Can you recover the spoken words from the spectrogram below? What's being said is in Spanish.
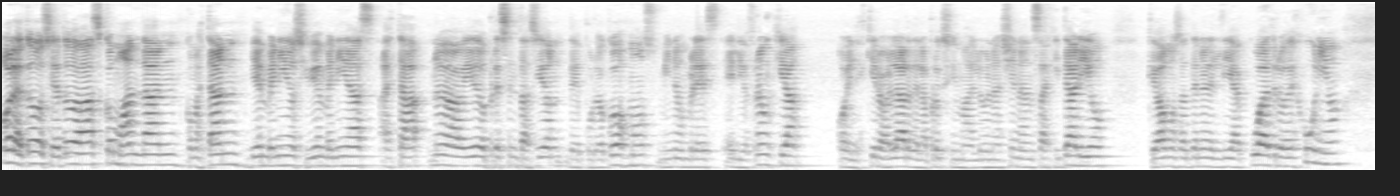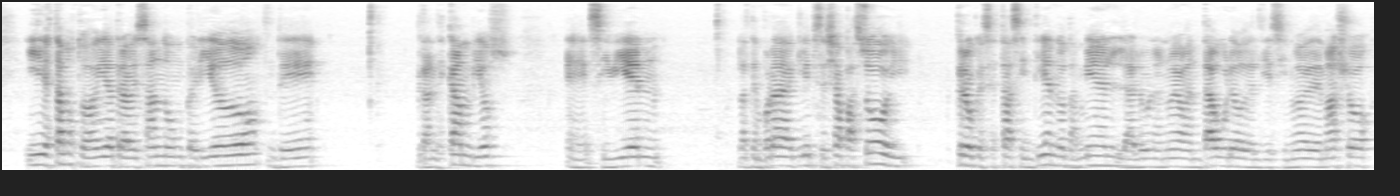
Hola a todos y a todas, ¿cómo andan? ¿Cómo están? Bienvenidos y bienvenidas a esta nueva video presentación de Puro Cosmos. Mi nombre es Elio Frongia. Hoy les quiero hablar de la próxima luna llena en Sagitario que vamos a tener el día 4 de junio y estamos todavía atravesando un periodo de grandes cambios. Eh, si bien la temporada de eclipse ya pasó y creo que se está sintiendo también, la luna nueva en Tauro del 19 de mayo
